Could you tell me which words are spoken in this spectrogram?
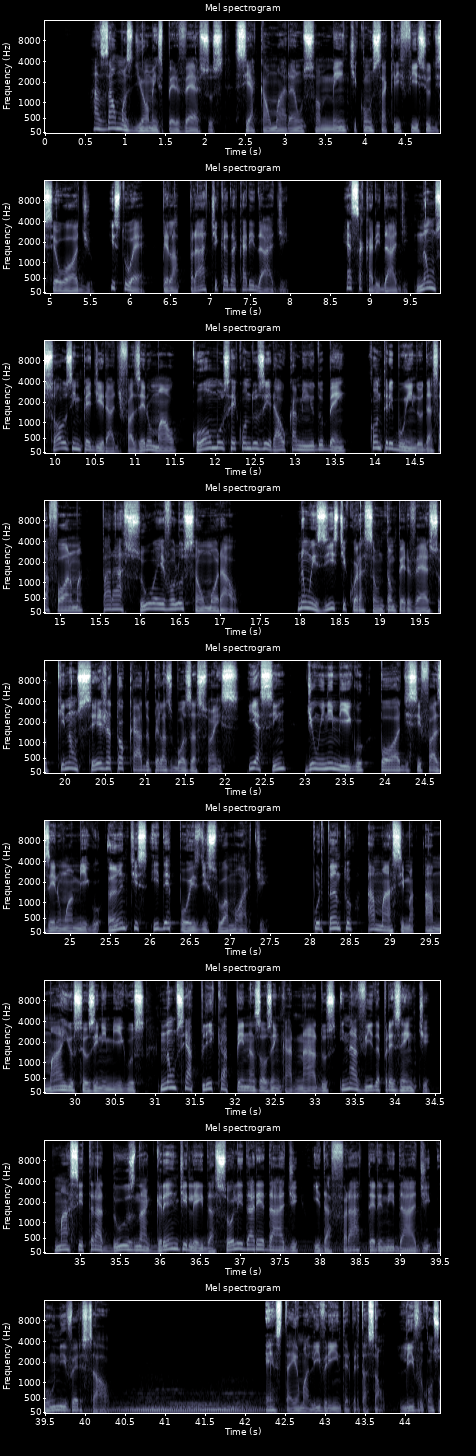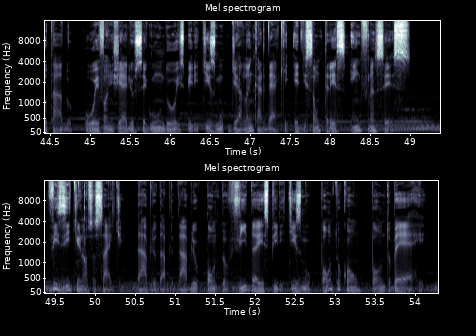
As almas de homens perversos se acalmarão somente com o sacrifício de seu ódio, isto é, pela prática da caridade. Essa caridade não só os impedirá de fazer o mal, como os reconduzirá ao caminho do bem, contribuindo dessa forma para a sua evolução moral. Não existe coração tão perverso que não seja tocado pelas boas ações, e assim, de um inimigo pode-se fazer um amigo antes e depois de sua morte. Portanto, a máxima amai os seus inimigos não se aplica apenas aos encarnados e na vida presente, mas se traduz na grande lei da solidariedade e da fraternidade universal. Esta é uma livre interpretação. Livro consultado: O Evangelho segundo o Espiritismo, de Allan Kardec, edição 3, em francês. Visite nosso site www.vidaespiritismo.com.br.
